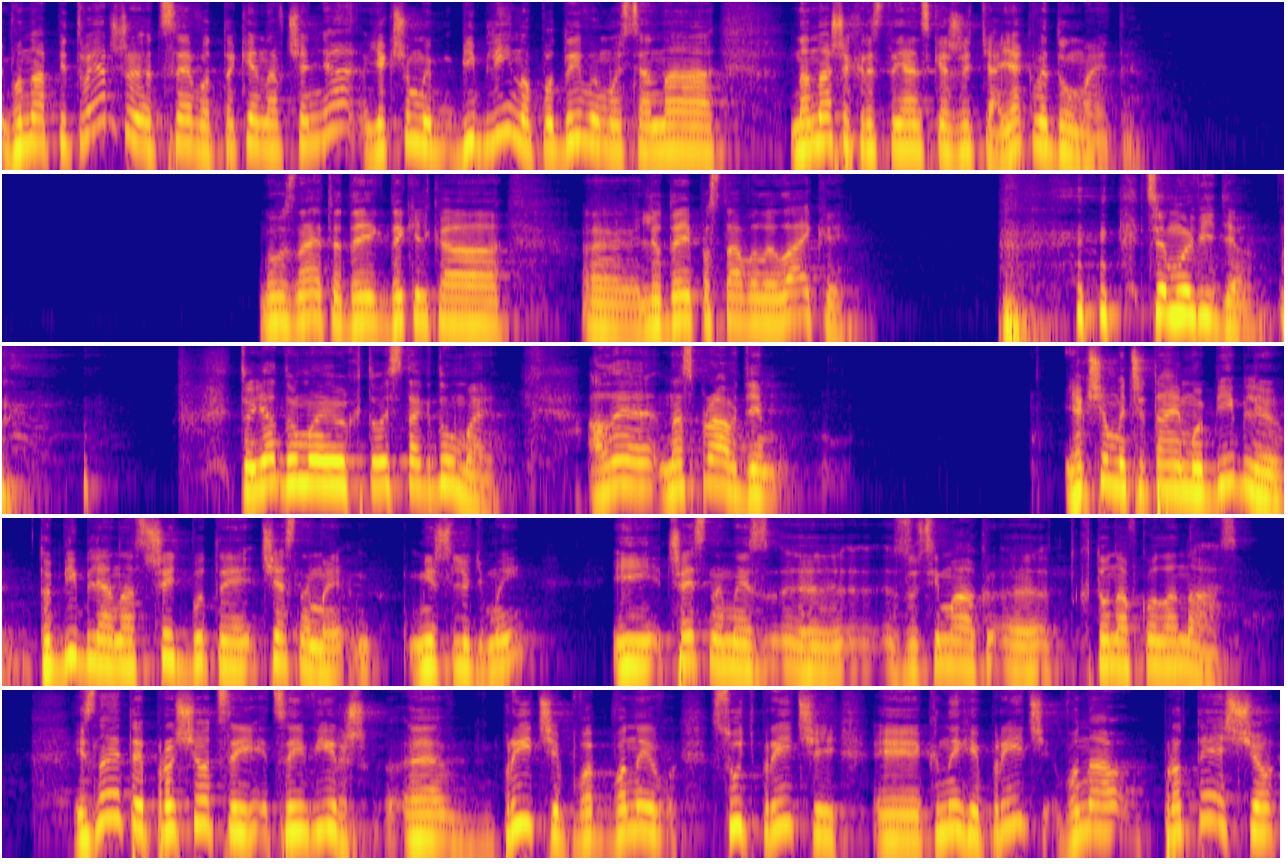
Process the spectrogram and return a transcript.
вона підтверджує це от таке навчання, якщо ми біблійно подивимося на, на наше християнське життя? Як ви думаєте? Ну, ви знаєте, декілька е, людей поставили лайки цьому відео. То я думаю, хтось так думає. Але насправді, якщо ми читаємо Біблію, то Біблія нас вчить бути чесними між людьми і чесними з, е, з усіма, е, хто навколо нас. І знаєте, про що цей, цей вірш? Е, Притчі, вони, суть притчі, е, книги притч, вона про те, що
